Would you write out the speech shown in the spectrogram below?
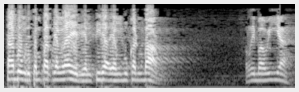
Tabung di tempat yang lain yang tidak yang bukan bank. Ribawiyah.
